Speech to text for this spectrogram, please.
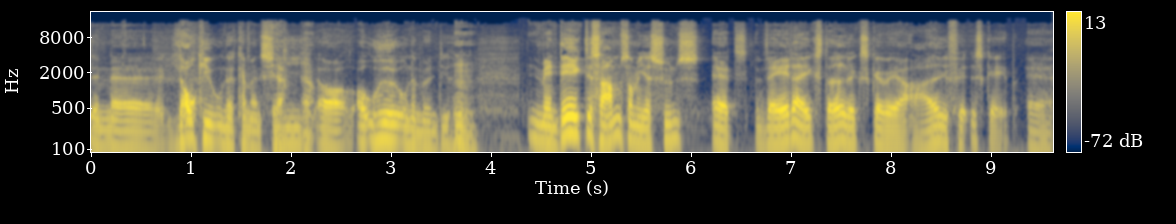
den øh, lovgivende, kan man sige, ja, ja. Og, og udøvende myndighed. Mm. Men det er ikke det samme, som jeg synes, at VADA ikke stadigvæk skal være ejet i fællesskab af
